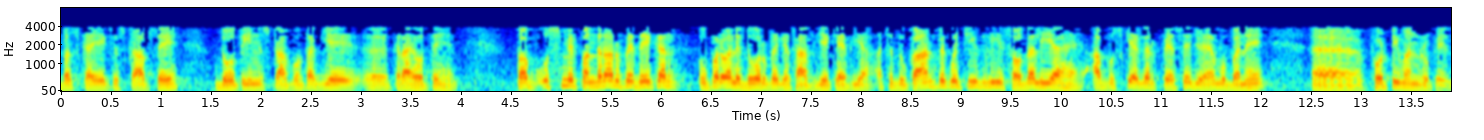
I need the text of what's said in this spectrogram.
بس کا ایک اسٹاف سے دو تین اسٹافوں تک یہ کرائے ہوتے ہیں۔ تو اب اس میں پندرہ روپے دے کر اوپر والے دو روپے کے ساتھ یہ کہہ دیا اچھا دکان پہ کوئی چیز لی سودا لیا ہے اب اس کے اگر پیسے جو ہیں وہ بنے فورٹی ون روپیز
